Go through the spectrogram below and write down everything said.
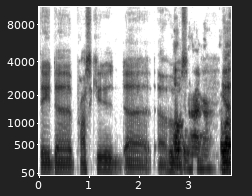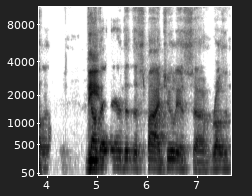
they'd uh, prosecuted uh, uh who Oppenheimer. Was, yeah. Well, the, no, they, the, the spy Julius uh, Rosen,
